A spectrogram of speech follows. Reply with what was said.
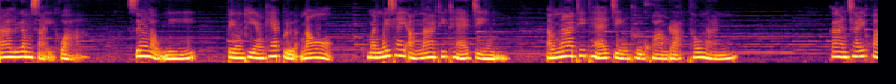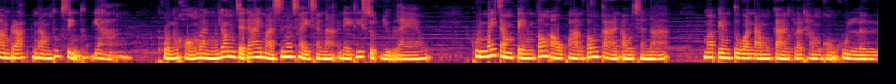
น่าเลื่อมใสกว่า ซึ่งเหล่านี้เป็นเพียงแค่เปลือกนอก มันไม่ใช่อำนาจที่แท้จริง อำนาจที่แท้จริงคือความรักเท่านั้น การใช้ความรักนำทุกสิ่งทุกอย่าง ผลของมันย่อมจะได้มาซึ่งชัยชนะในที่สุดอยู่แล้ว คุณไม่จำเป็นต้องเอาความต้องการเอาชนะ มาเป็นตัวนำการกระทำของคุณเลย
